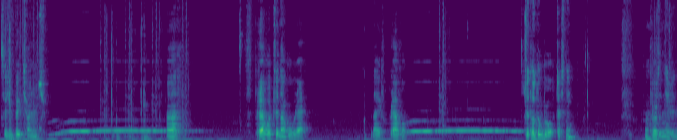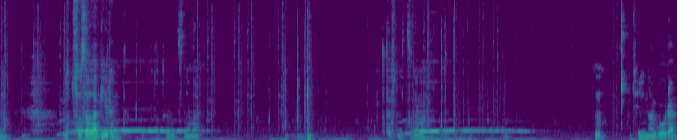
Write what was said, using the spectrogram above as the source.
coś wyciąć. Ach. Prawo czy na górę? Daj w prawo. Czy to tu było wcześniej? Mam wrażenie, że nie. No co za labirynt. Tu nic nie ma. Tu też nic nie ma. Hmm. Czyli na górę.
